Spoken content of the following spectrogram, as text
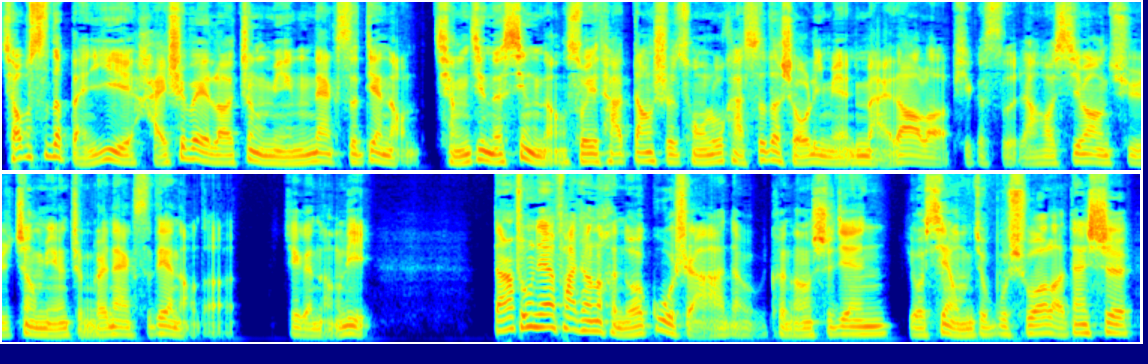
乔布斯的本意还是为了证明 Next 电脑强劲的性能，所以他当时从卢卡斯的手里面买到了皮克斯，然后希望去证明整个 Next 电脑的这个能力。当然中间发生了很多故事啊，那可能时间有限，我们就不说了。但是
